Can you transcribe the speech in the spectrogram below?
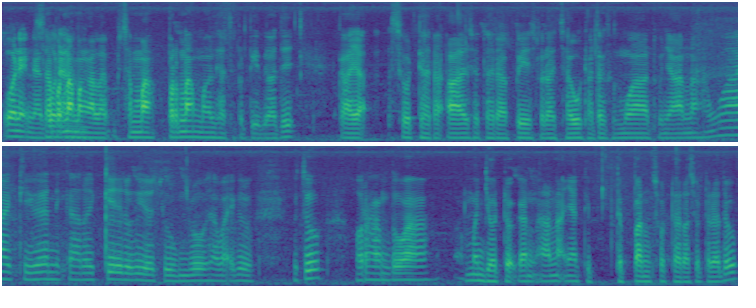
Oh nek saya pernah mengalami sama pernah melihat seperti itu. Jadi kayak saudara A saudara B saudara jauh datang semua punya anak. Wah iki nikah iki lho ya jomblo sama itu itu orang tua menjodohkan anaknya di depan saudara-saudara itu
